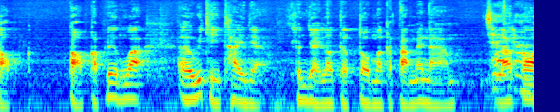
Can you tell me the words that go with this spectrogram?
ตอบตอบกับเรื่องว่าเอ่อวิถีไทยเนี่ยส่วนใหญ่เราเติบโตมากับตามแม่น้ำใช่ค่ะแล้วก็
